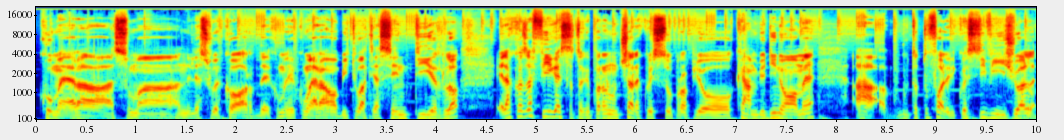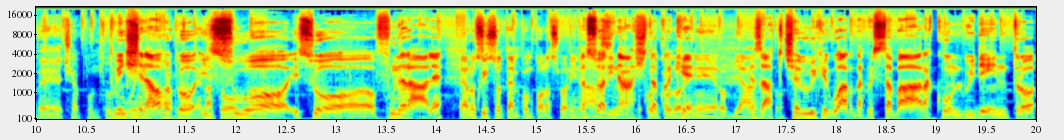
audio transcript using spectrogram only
come era insomma nelle sue corde, come, come eravamo abituati a sentirlo. E la cosa figa è stato che per annunciare questo proprio cambio di nome ha buttato fuori di questi visual dove c'è appunto dove inscenava proprio il suo, il suo funerale. E allo Qui- stesso tempo un po' la sua la rinascita. sua rinascita perché nero, bianco. esatto c'è lui che guarda questa bara con lui dentro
